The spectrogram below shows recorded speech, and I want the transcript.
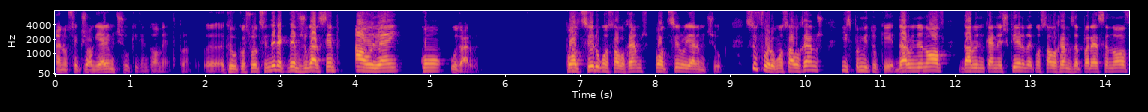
A não ser que jogue Eremchuk, eventualmente. Pronto. Uh, aquilo que eu estou a defender é que deve jogar sempre alguém com o Darwin. Pode ser o Gonçalo Ramos, pode ser o Yaremchuk. Se for o Gonçalo Ramos, isso permite o quê? Darwin a 9, Darwin cai na esquerda, Gonçalo Ramos aparece a 9,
